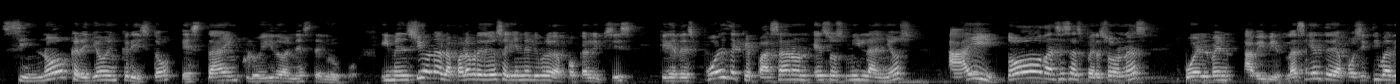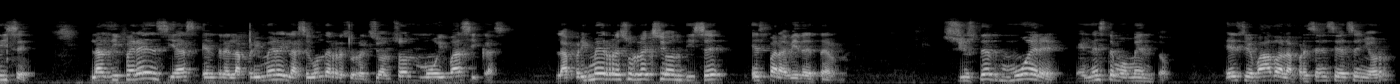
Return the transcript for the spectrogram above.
si no creyó en Cristo, está incluido en este grupo. Y menciona la palabra de Dios ahí en el libro de Apocalipsis, que después de que pasaron esos mil años, ahí todas esas personas vuelven a vivir. La siguiente diapositiva dice, las diferencias entre la primera y la segunda resurrección son muy básicas. La primera resurrección, dice, es para vida eterna. Si usted muere en este momento, es llevado a la presencia del Señor,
